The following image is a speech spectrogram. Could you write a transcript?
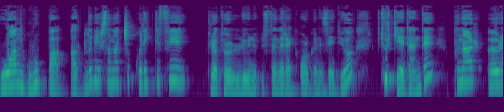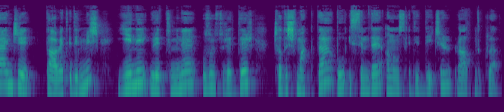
Ruan Grupa adlı bir sanatçı kolektifi küratörlüğünü üstlenerek organize ediyor. Türkiye'den de Pınar Öğrenci davet edilmiş yeni üretimine uzun süredir çalışmakta. Bu isimde anons edildiği için rahatlıkla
